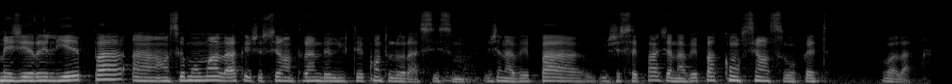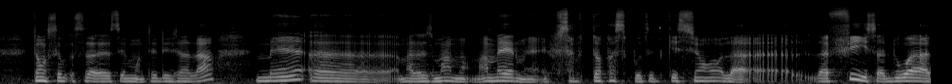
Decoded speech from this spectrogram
mais je ne reliais pas euh, en ce moment-là que je suis en train de lutter contre le racisme. Je n'avais pas, je sais pas, je n'avais pas conscience au fait. Voilà. Donc c'est monté déjà là. Mais euh, malheureusement, ma mère, mais ça ne doit pas se poser de questions. La, fille, ça doit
